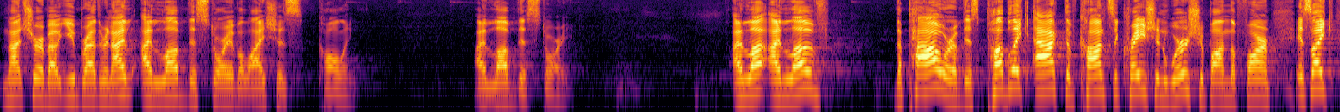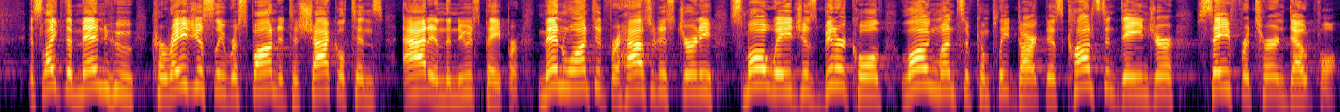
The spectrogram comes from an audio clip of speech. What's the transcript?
I'm not sure about you, brethren. I, I love this story of Elisha's calling. I love this story. I, lo- I love the power of this public act of consecration worship on the farm. It's like, it's like the men who courageously responded to Shackleton's ad in the newspaper. Men wanted for hazardous journey, small wages, bitter cold, long months of complete darkness, constant danger, safe return doubtful.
